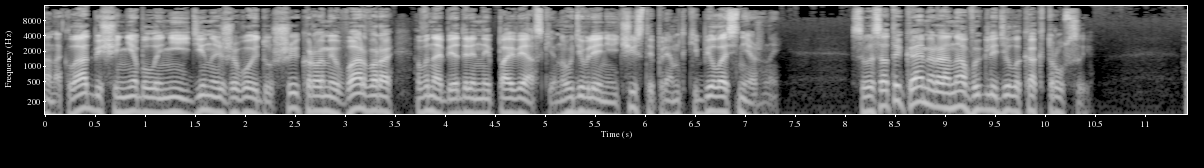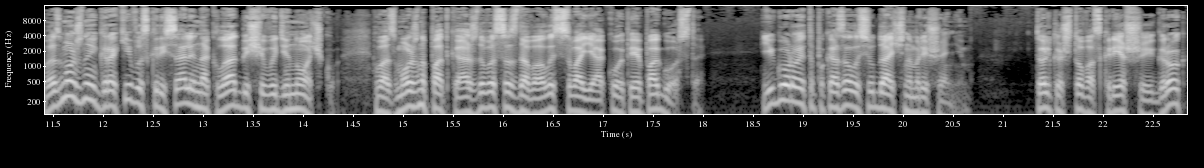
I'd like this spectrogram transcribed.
а на кладбище не было ни единой живой души, кроме варвара в набедренной повязке, на удивление чистой, прям-таки белоснежной. С высоты камеры она выглядела как трусы. Возможно, игроки воскресали на кладбище в одиночку. Возможно, под каждого создавалась своя копия погоста. Егору это показалось удачным решением. Только что воскресший игрок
